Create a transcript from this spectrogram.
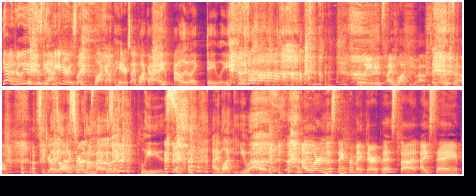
Yeah, it really is. The Yeah. haters, like, Block out the haters. I block out I- Allie like daily. Please, I block you out too. So secretly That's always her friends, comeback. though. It's like, please, I block you out. I learned this thing from my therapist that I say,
